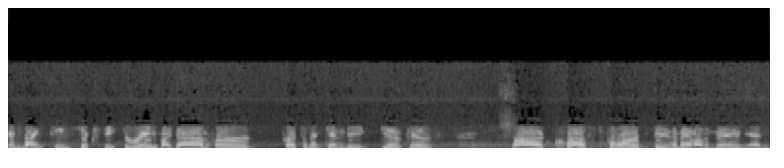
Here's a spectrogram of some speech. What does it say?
in 1963, my dad heard President Kennedy give his uh, quest for getting the man on the moon, and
